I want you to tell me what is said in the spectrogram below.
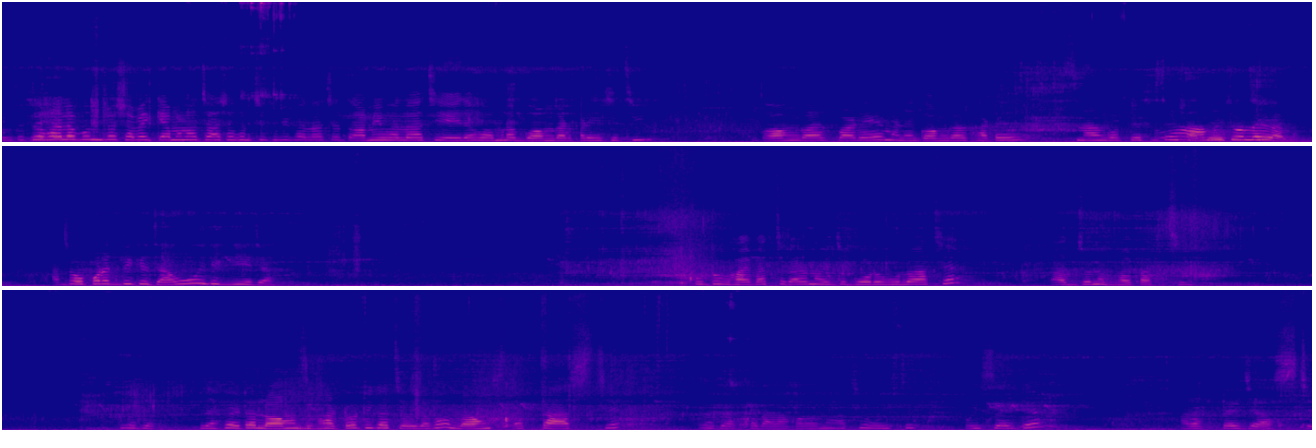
তো হ্যালো বন্ধুরা সবাই কেমন আছো? আশা করছি খুবই ভালো আছো। তো আমি ভালো আছি। এই দেখো আমরা গঙ্গার পাড়ে এসেছি। গঙ্গার পাড়ে মানে গঙ্গার ঘাটে স্নান করতে এসেছি। আমি চলে গেলাম। আচ্ছা ওপরের দিকে যা ওই দিক দিয়ে যা। কুটু ভয় পাচ্ছে কারণ ওই যে গরুগুলো আছে তার জন্য ভয় পাচ্ছি। ঠিক আছে? দেখো এটা লঞ্চ ঘাটও ঠিক আছে? ওই দেখো লঞ্চ একটা আসছে। ঠিক আছে একটা দাঁড়া করানো আছে ওই ওই সাইডে আর একটাই যে আসছে।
